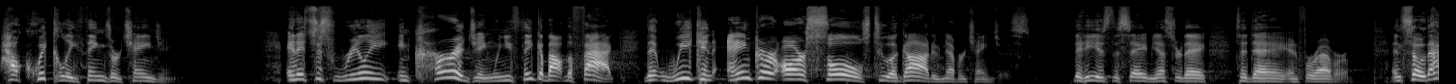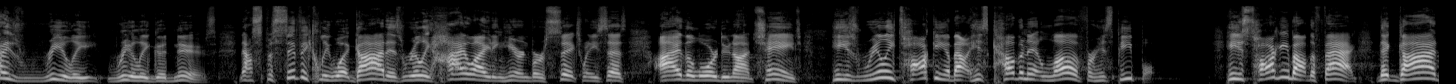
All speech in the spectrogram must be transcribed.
how quickly things are changing. And it's just really encouraging when you think about the fact that we can anchor our souls to a God who never changes that He is the same yesterday, today, and forever. And so that is really, really good news. Now, specifically, what God is really highlighting here in verse 6 when He says, I, the Lord, do not change, He's really talking about His covenant love for His people. He's talking about the fact that God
